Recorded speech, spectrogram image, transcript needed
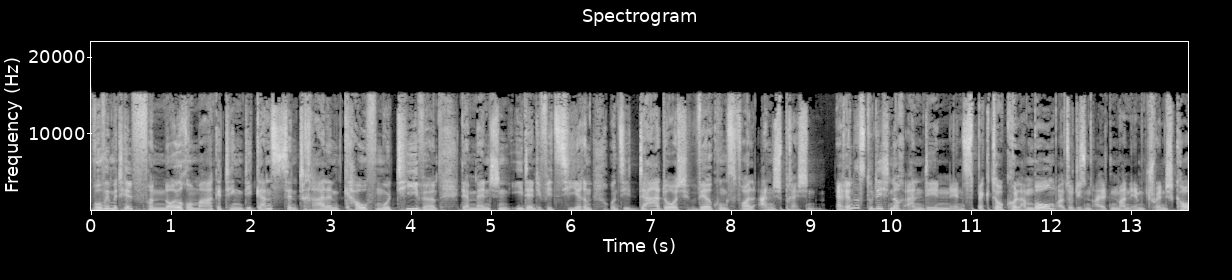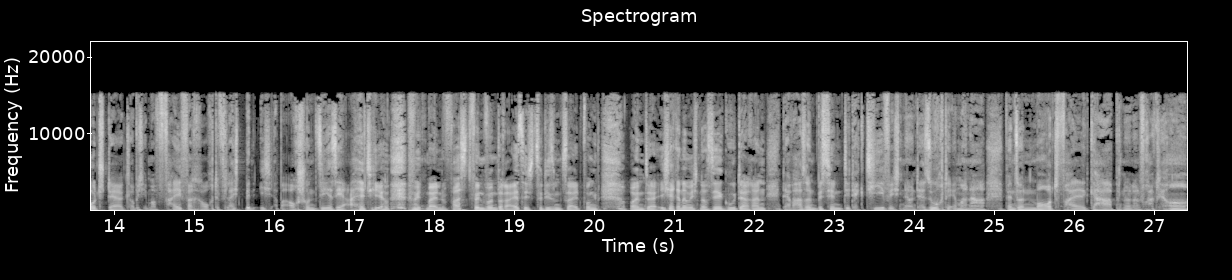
wo wir mit Hilfe von Neuromarketing die ganz zentralen Kaufmotive der Menschen identifizieren und sie dadurch wirkungsvoll ansprechen. Erinnerst du dich noch an den Inspektor Columbo, also diesen alten Mann im Trenchcoat, der, glaube ich, immer Pfeife rauchte? Vielleicht bin ich aber auch schon sehr, sehr alt hier mit meinen fast 35 zu diesem Zeitpunkt. Und äh, ich erinnere mich noch sehr gut daran, der war so ein bisschen detektivisch ne, und der suchte immer nach, wenn so ein Mordfall gab, ne, dann fragte er, oh,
